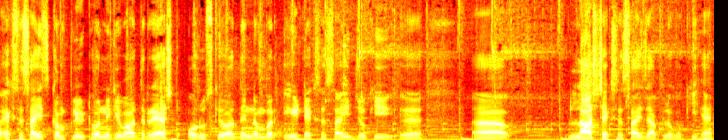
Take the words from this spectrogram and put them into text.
एक्सरसाइज कंप्लीट होने के बाद रेस्ट और उसके बाद नंबर एट एक्सरसाइज जो कि लास्ट एक्सरसाइज आप लोगों की है।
